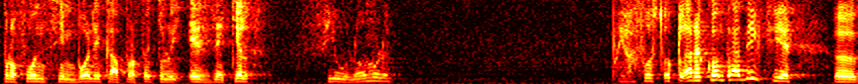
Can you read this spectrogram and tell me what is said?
profund simbolică a profetului Ezechiel, fiul omului? Păi a fost o clară contradicție uh,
